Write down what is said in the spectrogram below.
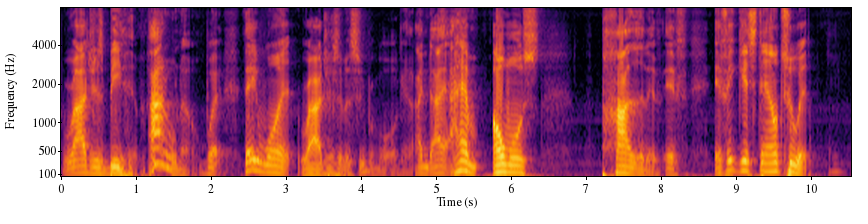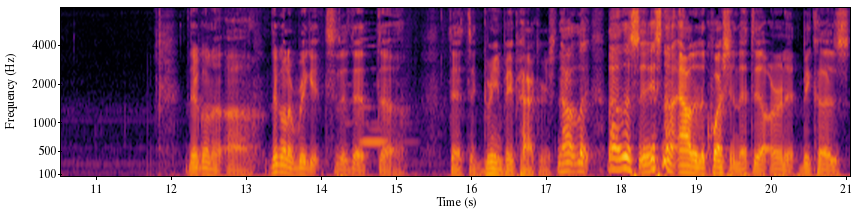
Rodgers beat him. I don't know, but they want Rodgers in the Super Bowl again. I, I, I am almost positive if if it gets down to it, they're gonna uh, they're gonna rig it to the, that the that the Green Bay Packers. Now, look, now listen, it's not out of the question that they'll earn it because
